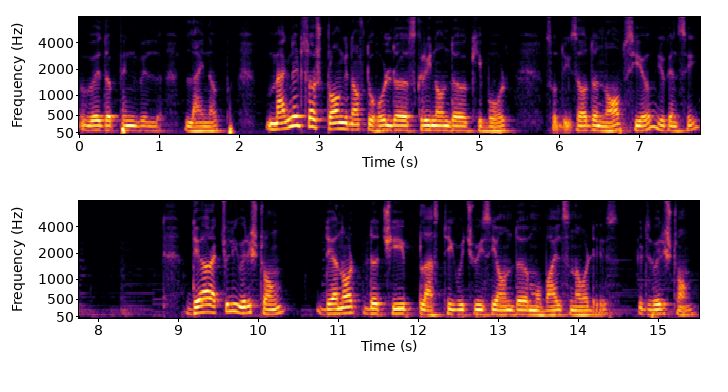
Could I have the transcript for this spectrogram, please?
where the pin will line up. Magnets are strong enough to hold the screen on the keyboard. So these are the knobs here you can see. They are actually very strong. They are not the cheap plastic which we see on the mobiles nowadays. It's very strong.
